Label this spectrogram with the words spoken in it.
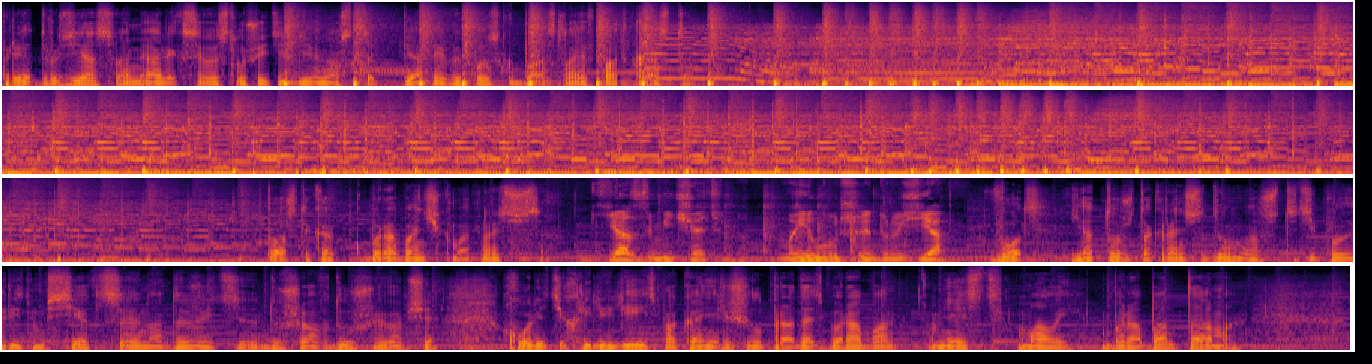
Привет, друзья, с вами Алекс, и вы слушаете 95-й выпуск Bass Life подкаста. Паш, ты как к барабанщикам относишься? Я замечательно. Мои лучшие друзья. Вот, я тоже так раньше думал, что типа ритм секции, надо жить душа в душу и вообще холить их или леять, пока не решил продать барабан. У меня есть малый барабан Тама,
